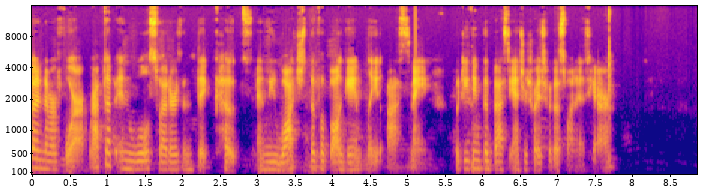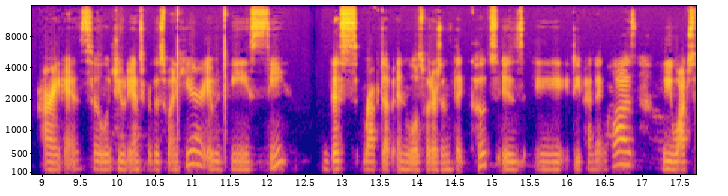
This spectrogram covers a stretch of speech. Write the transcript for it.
Go to number four. Wrapped up in wool sweaters and thick coats, and we watched the football game late last night. What do you think the best answer choice for this one is here? All right, guys, so what you would answer for this one here, it would be C, this wrapped up in wool sweaters and thick coats is a dependent clause. We last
